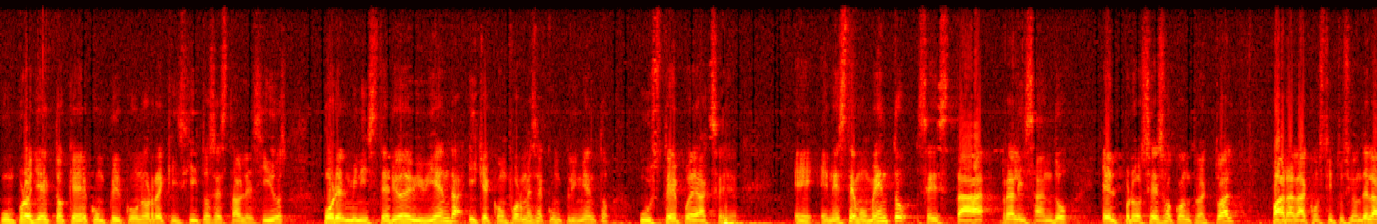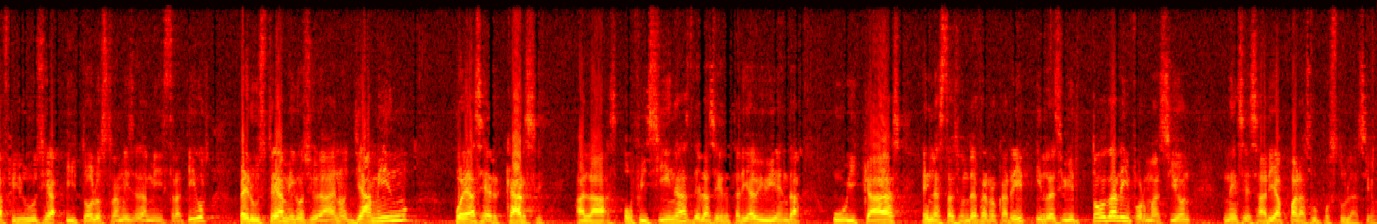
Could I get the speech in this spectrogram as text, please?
un proyecto que debe cumplir con unos requisitos establecidos por el Ministerio de Vivienda y que conforme ese cumplimiento usted puede acceder. Eh, en este momento se está realizando el proceso contractual para la constitución de la fiducia y todos los trámites administrativos, pero usted, amigo ciudadano, ya mismo puede acercarse a las oficinas de la Secretaría de Vivienda ubicadas en la estación de ferrocarril y recibir toda la información necesaria para su postulación.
